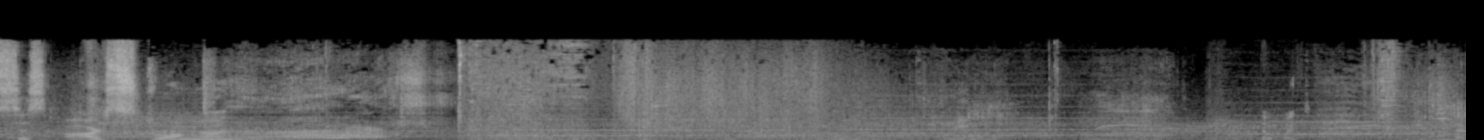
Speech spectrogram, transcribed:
Forces are stronger. No, wait. There.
